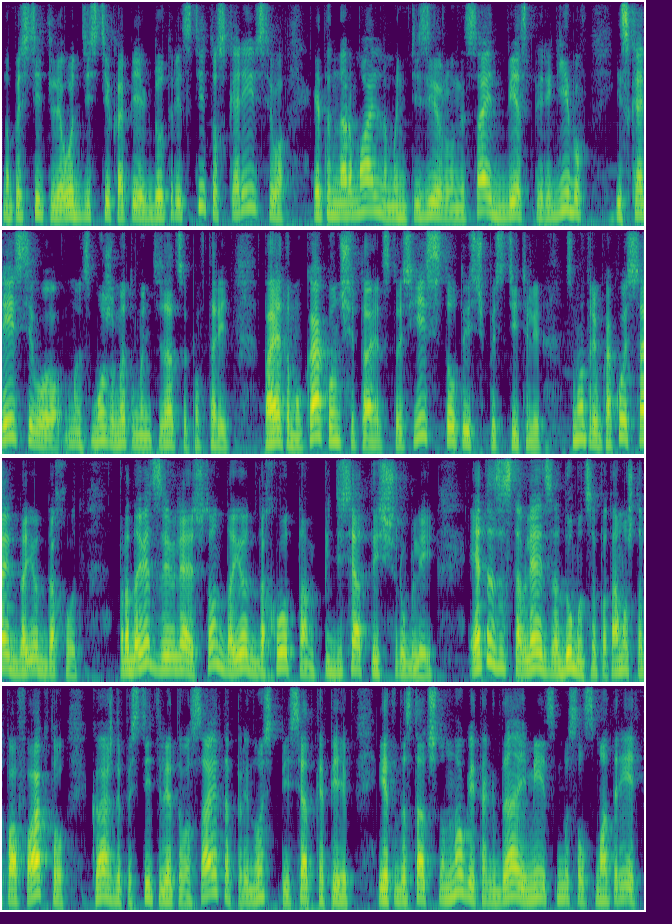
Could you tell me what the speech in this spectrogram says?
на посетителя от 10 копеек до 30, то скорее всего это нормально монетизированный сайт без перегибов, и скорее всего мы сможем эту монетизацию повторить. Поэтому как он считается? То есть есть 100 тысяч посетителей, смотрим какой сайт дает доход. Продавец заявляет, что он дает доход там 50 тысяч рублей. Это заставляет задуматься, потому что по факту каждый посетитель этого сайта приносит 50 копеек. И это достаточно много, и тогда имеет смысл смотреть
